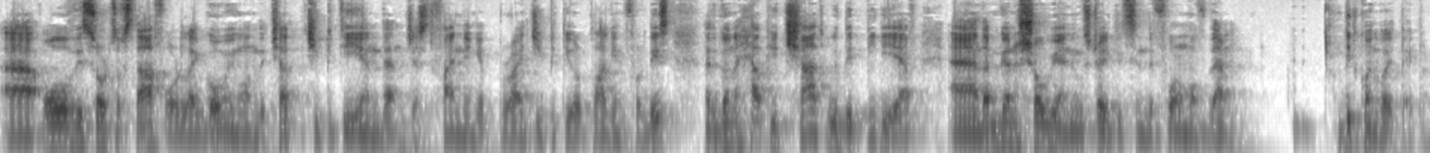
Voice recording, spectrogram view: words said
uh, all of these sorts of stuff, or like going on the chat GPT and then just finding a right GPT or plugin for this that's gonna help you chat with the PDF. And I'm gonna show you and illustrate this in the form of them Bitcoin white paper.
